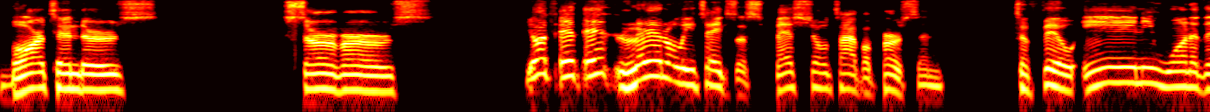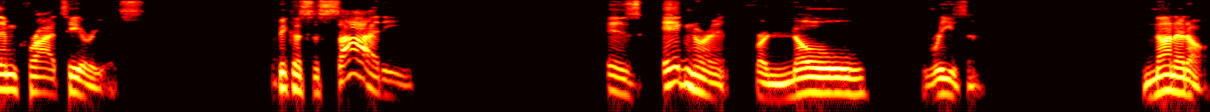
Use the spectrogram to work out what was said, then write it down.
bartenders, servers. You know, it, it, it literally takes a special type of person to fill any one of them criterias. Because society is ignorant for no reason. None at all.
